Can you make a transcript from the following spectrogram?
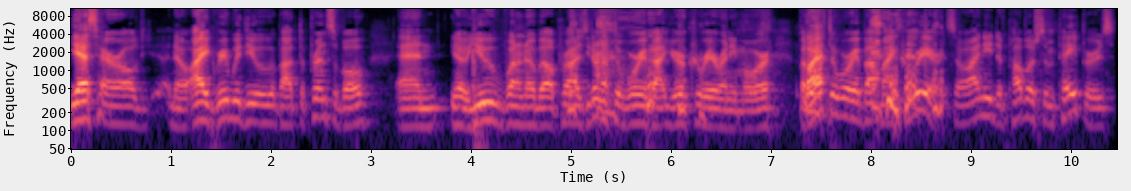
yes, Harold, you know, I agree with you about the principle, and you know, you won a Nobel Prize. You don't have to worry about your career anymore, but yeah. I have to worry about my career. So I need to publish some papers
